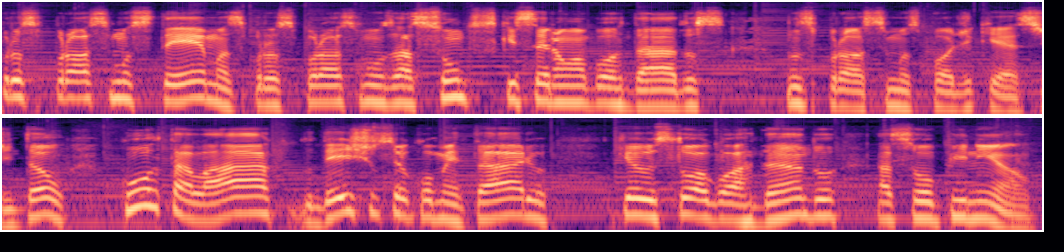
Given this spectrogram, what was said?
para os próximos temas, para os próximos assuntos que serão abordados nos próximos podcasts. Então, curta lá, deixe o seu comentário que eu estou aguardando a sua opinião.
